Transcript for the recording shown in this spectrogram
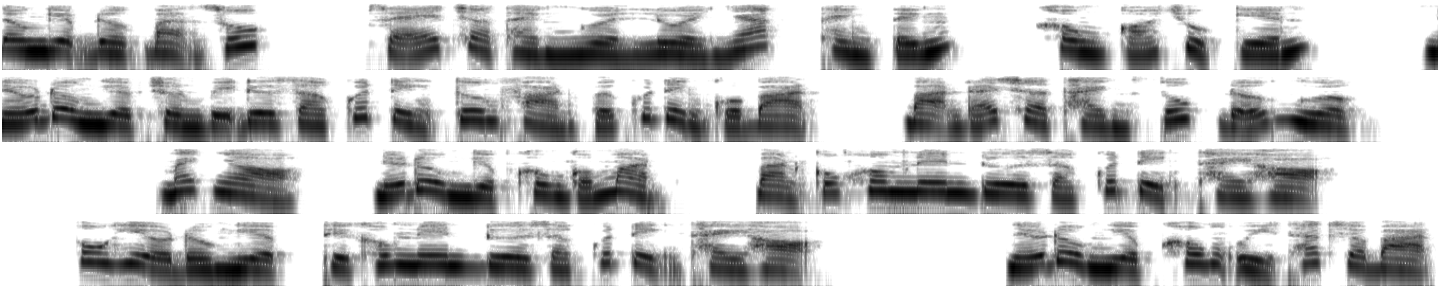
Đồng nghiệp được bạn giúp sẽ trở thành người lười nhác, thành tính, không có chủ kiến. Nếu đồng nghiệp chuẩn bị đưa ra quyết định tương phản với quyết định của bạn, bạn đã trở thành giúp đỡ ngược. Mách nhỏ, nếu đồng nghiệp không có mặt, bạn cũng không nên đưa ra quyết định thay họ. Không hiểu đồng nghiệp thì không nên đưa ra quyết định thay họ. Nếu đồng nghiệp không ủy thác cho bạn,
